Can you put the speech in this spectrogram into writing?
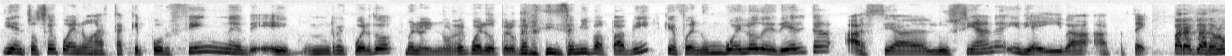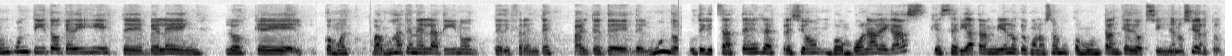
Y entonces, bueno, hasta que por fin eh, eh, recuerdo, bueno, y no recuerdo, pero que me dice mi papá a mí, que fue en un vuelo de Delta hacia Luciana y de ahí iba a Tec. Para aclarar un puntito que dijiste, Belén, los que, como vamos a tener latinos de diferentes partes del mundo, utilizaste la expresión bombona de gas, que sería también lo que conocemos como un tanque de oxígeno, ¿cierto?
